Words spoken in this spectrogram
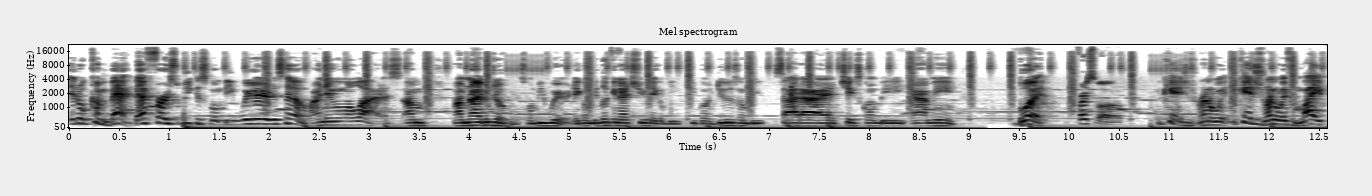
It'll come back. That first week is gonna be weird as hell. I ain't even gonna lie. That's, I'm I'm not even joking. It's gonna be weird. They're gonna be looking at you. They're gonna be people gonna dudes gonna be side eye. Chicks gonna be. You know what I mean, but First of all, you can't just run away. You can't just run away from life.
